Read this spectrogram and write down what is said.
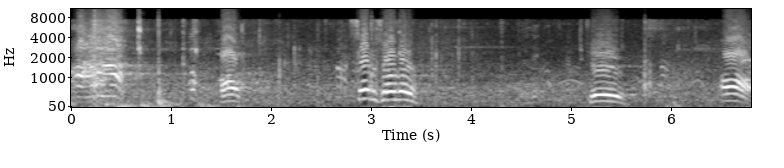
Ah! Halt. Service over. Two, all.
